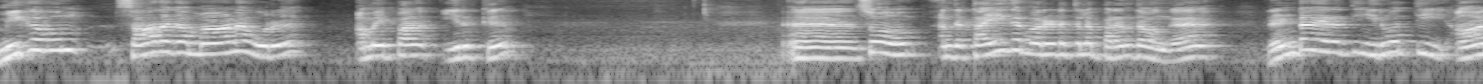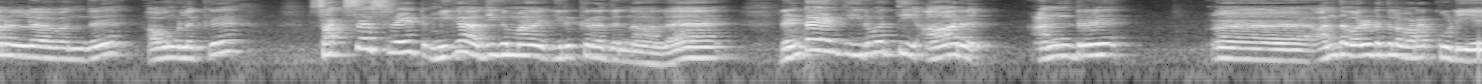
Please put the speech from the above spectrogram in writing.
மிகவும் சாதகமான ஒரு அமைப்பாக இருக்குது ஸோ அந்த டைகர் வருடத்தில் பிறந்தவங்க ரெண்டாயிரத்தி இருபத்தி ஆறில் வந்து அவங்களுக்கு சக்ஸஸ் ரேட் மிக அதிகமாக இருக்கிறதுனால ரெண்டாயிரத்தி இருபத்தி ஆறு அன்று அந்த வருடத்தில் வரக்கூடிய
